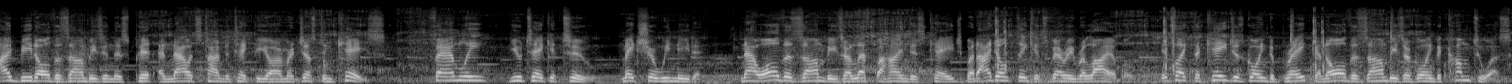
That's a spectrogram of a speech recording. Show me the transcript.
I beat all the zombies in this pit, and now it's time to take the armor just in case. Family, you take it too. Make sure we need it. Now all the zombies are left behind this cage, but I don't think it's very reliable. It's like the cage is going to break and all the zombies are going to come to us.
